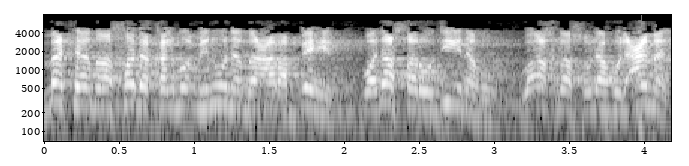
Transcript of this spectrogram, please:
متى ما صدق المؤمنون مع ربهم ونصروا دينه وأخلصوا له العمل.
